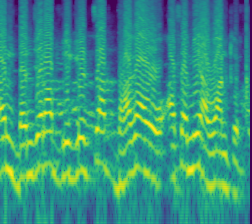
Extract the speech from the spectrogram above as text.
आणि बंजारा ब्रिगेडचा धागा हो असं मी आव्हान करतो.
